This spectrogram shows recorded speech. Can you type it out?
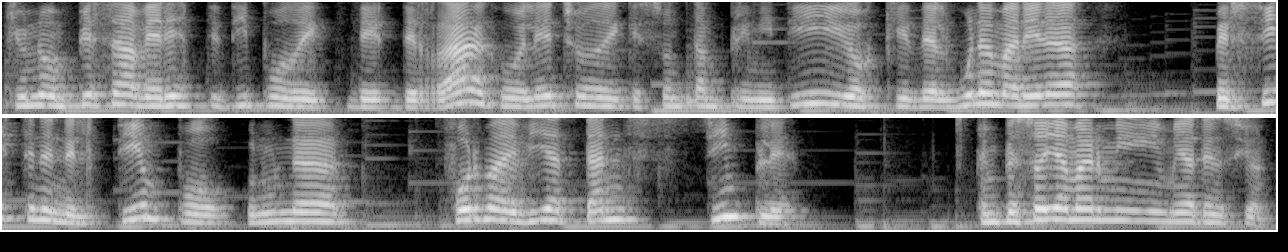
que uno empieza a ver este tipo de, de, rasgo, el hecho de que son tan primitivos, que de alguna manera persisten en el tiempo con una forma de vida tan simple, empezó a llamar mi, atención.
